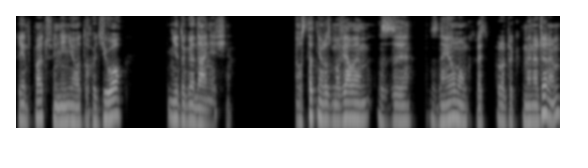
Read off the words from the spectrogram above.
klient patrzy, nie, nie o to chodziło, niedogadanie się. Ostatnio rozmawiałem z znajomą, która jest project managerem,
